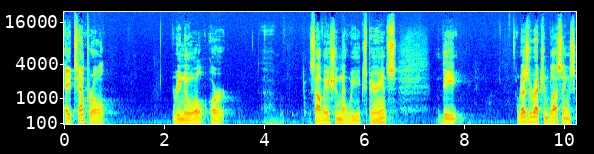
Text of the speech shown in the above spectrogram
a temporal renewal or um, salvation that we experience. The resurrection blessings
